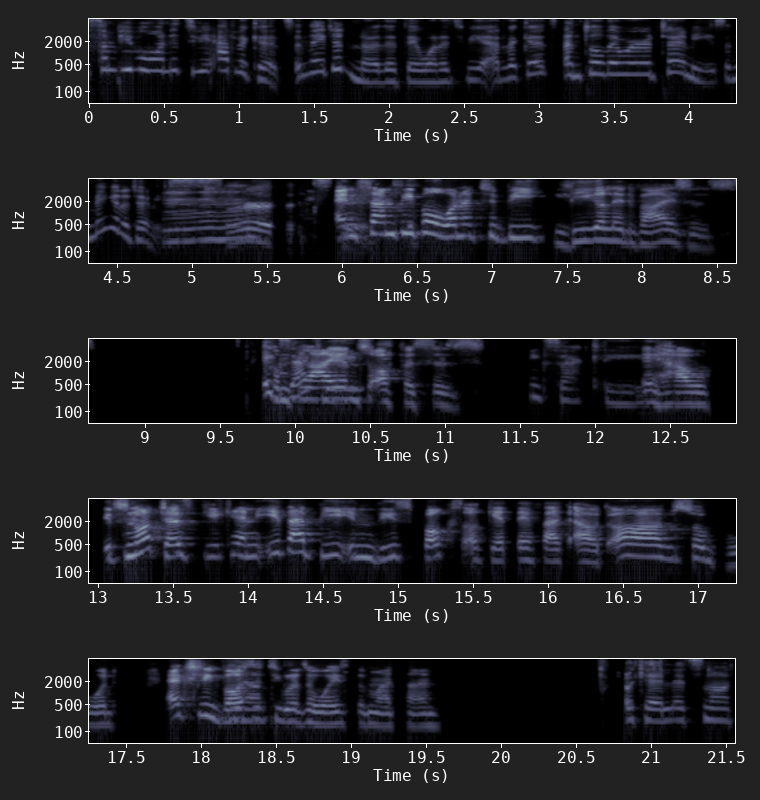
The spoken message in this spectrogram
Some people wanted to be advocates, and they didn't know that they wanted to be advocates until they were attorneys. And being an attorney Mhm. sucks. And some people wanted to be legal advisors, exactly, compliance officers. exactly. How it's not just you can either be in this box or get the fuck out. Oh, I'm so bored. Actually, Yeah. varsity was a waste of my time. Okay, let's not.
